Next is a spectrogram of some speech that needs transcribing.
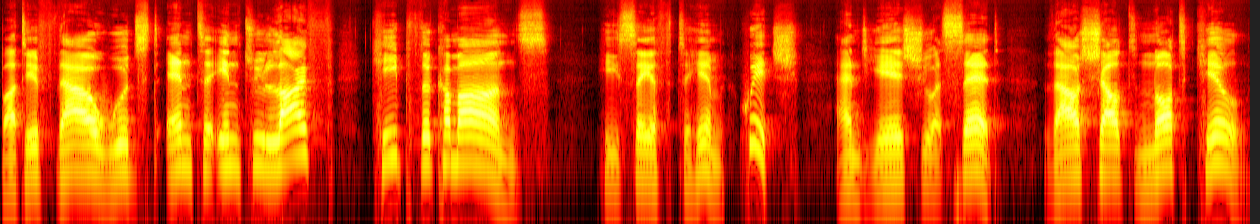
But if thou wouldst enter into life, keep the commands. He saith to him, Which? And Yeshua said, Thou shalt not kill,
